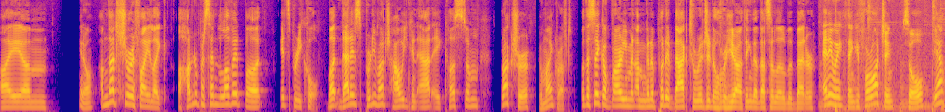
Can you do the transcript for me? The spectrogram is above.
I um you know I'm not sure if I like 100% love it, but it's pretty cool. But that is pretty much how you can add a custom structure to Minecraft. For the sake of argument, I'm gonna put it back to rigid over here. I think that that's a little bit better. Anyway, thank you for watching. So yeah,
